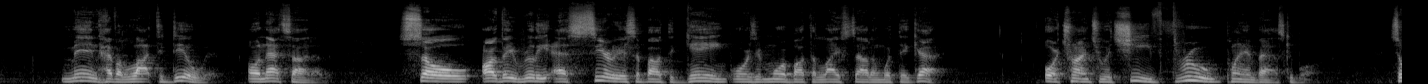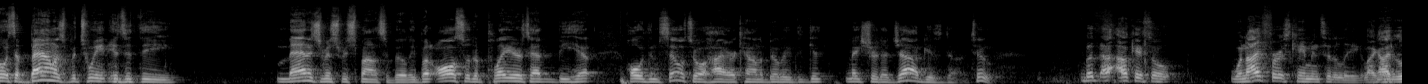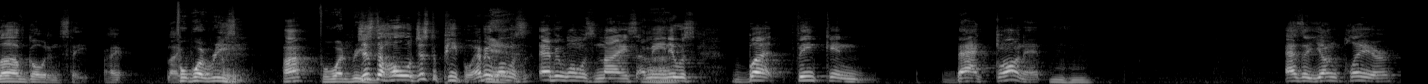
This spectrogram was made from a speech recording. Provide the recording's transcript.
men have a lot to deal with on that side of it. So, are they really as serious about the game, or is it more about the lifestyle and what they got, or trying to achieve through playing basketball? So, it's a balance between is it the management's responsibility, but also the players have to be held, hold themselves to a higher accountability to get make sure their job gets done too. But uh, okay, so when I first came into the league, like I love Golden State, right? Like, For what reason? Huh? For what reason? Just the whole, just the people. Everyone Yeah. Uh-huh. was, everyone was nice. I mean, it was. But thinking back on it, Mm-hmm. as a young player,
